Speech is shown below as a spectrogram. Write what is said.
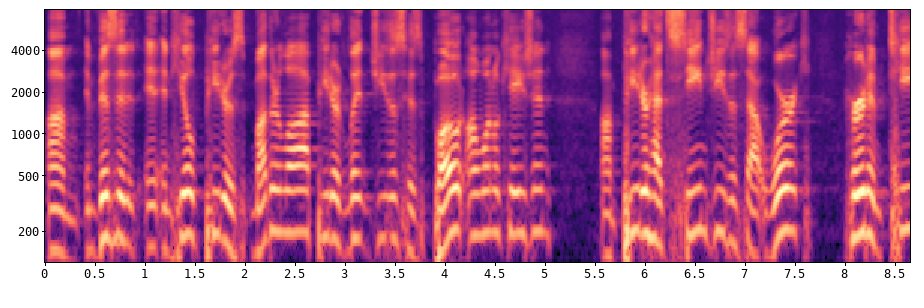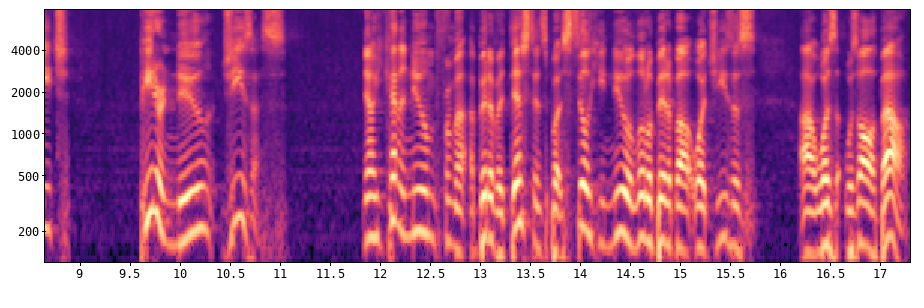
Um, and visited and, and, healed Peter's mother-in-law. Peter lent Jesus his boat on one occasion. Um, Peter had seen Jesus at work, heard him teach. Peter knew Jesus. Now, he kind of knew him from a, a, bit of a distance, but still he knew a little bit about what Jesus uh, was, was all about.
